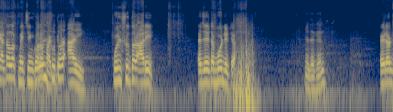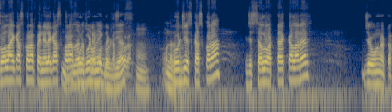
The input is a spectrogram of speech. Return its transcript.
ক্যাটালগ ম্যাচিং করা থাকবে। সুতোর আড়ি। উইল সুতার আরি এই যে এটা বডিটা এই দেখেন। এটা গলায় কাজ করা প্যানেলে কাজ করা ফুল বডির মধ্যে কাজ করা। হুম গর্জিয়াস কাজ করা। এই যে সালোয়ারটা এক কালারের যে ওন্নাটা।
